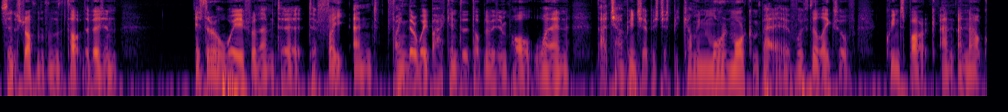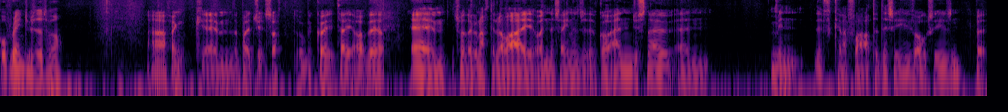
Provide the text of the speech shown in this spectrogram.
since dropping from the top division. Is there a way for them to, to fight and find their way back into the top division, Paul, when that championship is just becoming more and more competitive with the likes of Queen's Park and, and now Cove Rangers as well? I think um, the budgets are, will be quite tight up there. Um, so they're going to have to rely on the signings that they've got in just now. And I mean, they've kind of flattered to deceive all season. But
